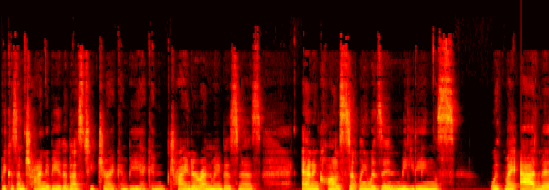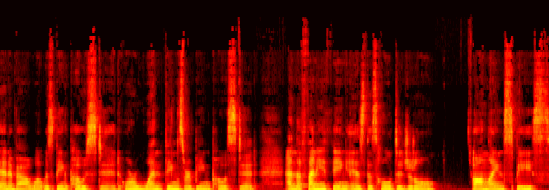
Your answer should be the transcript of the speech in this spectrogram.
because I'm trying to be the best teacher I can be. I can trying to run my business and I constantly was in meetings with my admin about what was being posted or when things were being posted. And the funny thing is this whole digital online space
